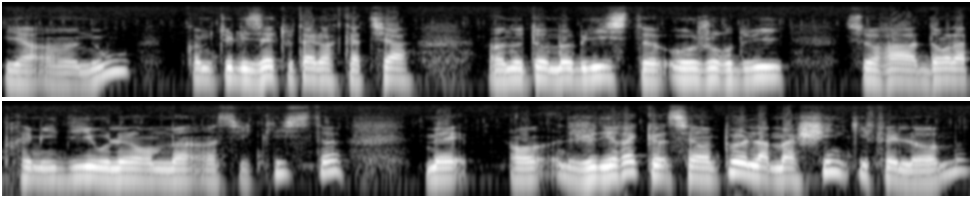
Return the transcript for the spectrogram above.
il y a un nous. Comme tu disais tout à l'heure, Katia, un automobiliste aujourd'hui sera dans l'après-midi ou le lendemain un cycliste. Mais en- je dirais que c'est un peu la machine qui fait l'homme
